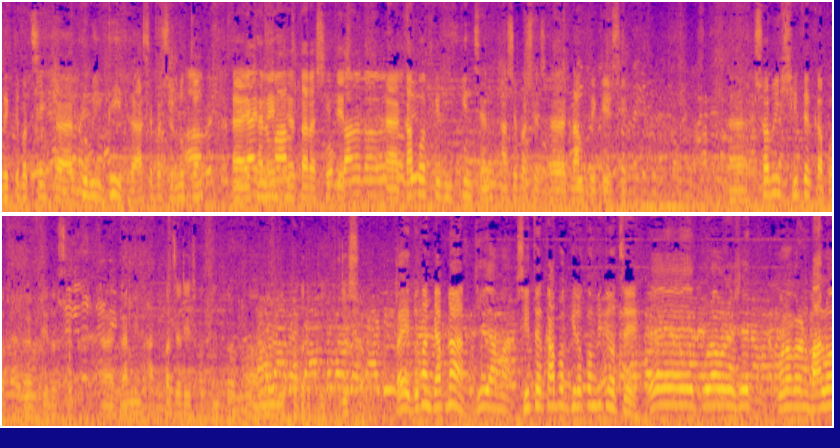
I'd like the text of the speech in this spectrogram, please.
দেখতে পাচ্ছি খুবই ভিড় আশেপাশের লোকজন। এখানে তারা শীতের কাপড় কিন- কিনছেন আশেপাশের গ্রাম থেকে এসে। সবই শীতের কাপড় প্রিয় দর্শক। গ্রামীণ হাট বাজারের অত্যন্ত আহ, একটি দৃশ্য। ভাই দোকান কি আপনার? জি আমার। শীতের কাপড় কীরকম বিক্রি হচ্ছে? এই পুরোপুরি শীত মনে করেন ভালো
